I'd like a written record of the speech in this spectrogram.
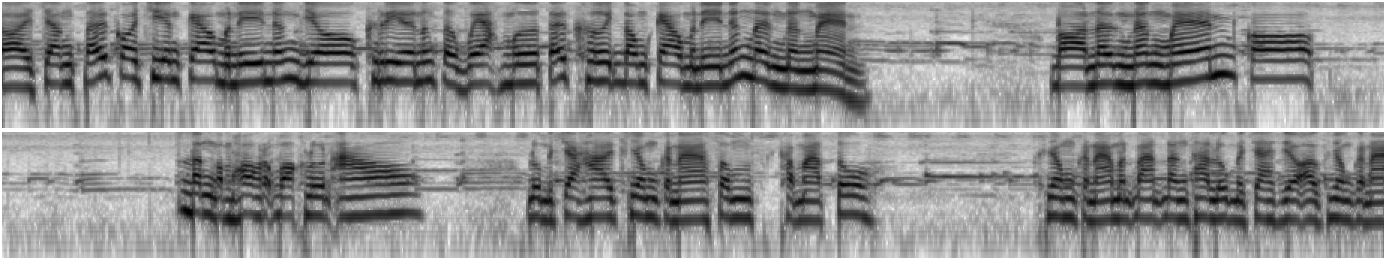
ដល់អញ្ចឹងទៅក៏ជាងកែវមณีនឹងយកគ្រានឹងទៅវះមើលទៅឃើញដុំកែវមณีនឹងនឹងនឹងមែនដល់នឹងនឹងមែនក៏ ដឹងកំហុសរបស់ខ្លួនអោលោកម្ចាស់ឲ្យខ្ញុំកណាសុំខមាទោសខ្ញុំកណាមិនបានដឹងថាលោកម្ចាស់យកឲ្យខ្ញុំកណា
